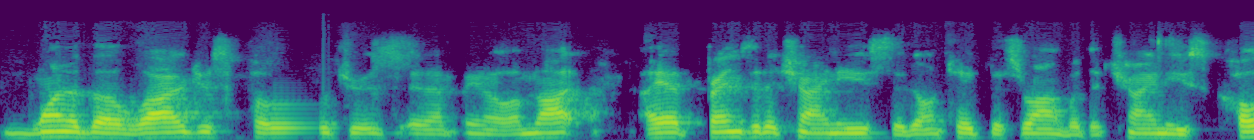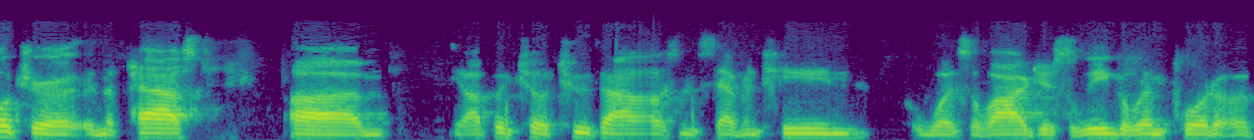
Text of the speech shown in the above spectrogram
One of the largest poachers, and you know, I'm not, I have friends that are Chinese, so don't take this wrong, but the Chinese culture in the past, um, up until 2017, was the largest legal importer of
